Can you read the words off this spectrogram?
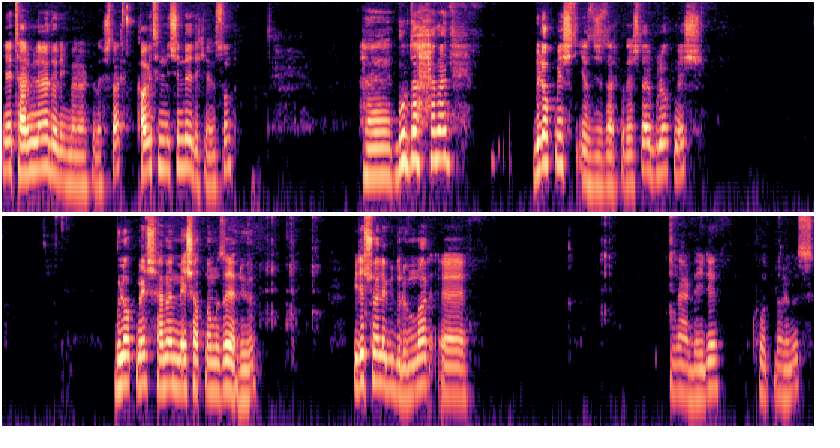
Yine terminale döneyim ben arkadaşlar. Cavity'nin içindeydik en son. Ee, burada hemen block mesh yazacağız arkadaşlar. Block mesh block mesh hemen mesh atmamıza yarıyor. Bir de şöyle bir durum var. Ee, neredeydi kodlarımız?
